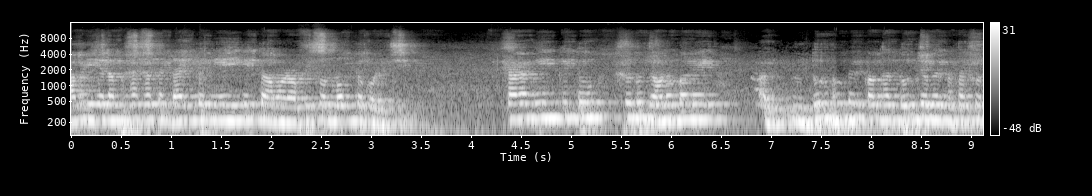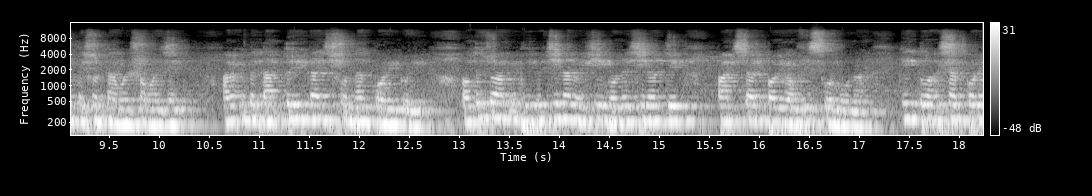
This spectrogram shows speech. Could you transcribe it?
আমি জেলা প্রশাসকের দায়িত্ব নিয়েই কিন্তু আমার অফিস উন্মুক্ত করেছি। সারাদিন কিন্তু শুধু জনগণের দুর্ভোগের কথা, দুর্যোগের কথা শুনতে শুনতে আমার সময় যায়। আমি কিন্তু দাপ্তরিক কাজ সন্ধ্যার পরে করি। অথচ আমি ভেবেছিলাম এসেই বলেছিলাম যে পাঁচটার পরে অফিস করব না। কিন্তু আসার পরে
